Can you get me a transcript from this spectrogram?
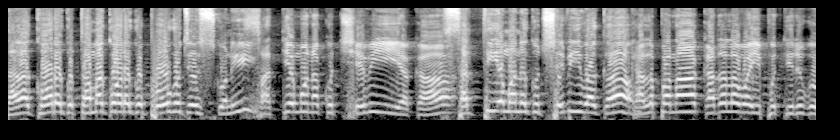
తన కొరకు తమ కొరకు పోగు చేసుకొని సత్యమునకు చెవియక సత్యమనకు చెవివక కల్పనా కథల వైపు తిరుగు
